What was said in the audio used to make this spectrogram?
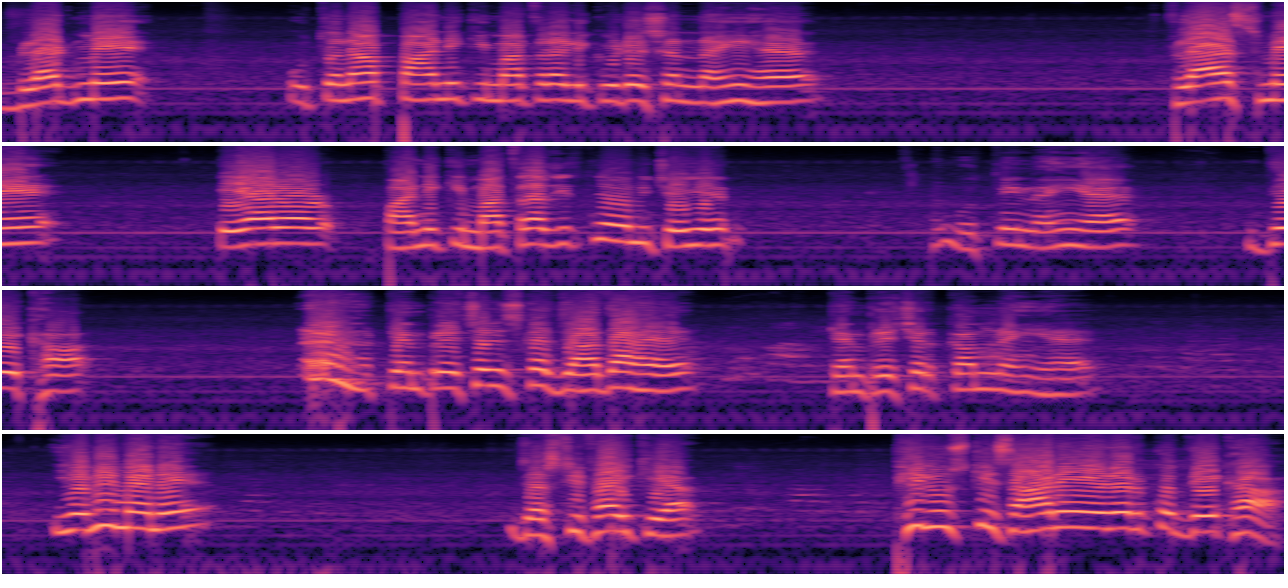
ब्लड में उतना पानी की मात्रा लिक्विडेशन नहीं है। फ्लैश में एयर और पानी की मात्रा जितनी होनी चाहिए, उतनी नहीं है। देखा टेम्परेचर इसका ज़्यादा है टेम्परेचर कम नहीं है। ये भी मैंने जस्टिफाई किया। फिर उसकी सारे एरर को देखा।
